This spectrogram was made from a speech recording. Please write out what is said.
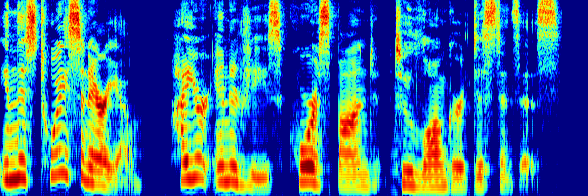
In this toy scenario, higher energies correspond to longer distances.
